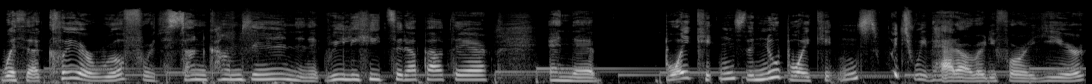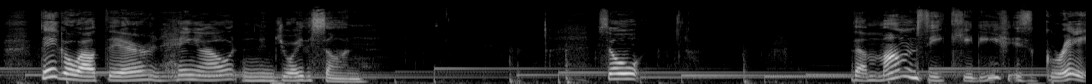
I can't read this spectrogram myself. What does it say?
with a clear roof where the sun comes in and it really heats it up out there. And the boy kittens, the new boy kittens, which we've had already for a year, they go out there and hang out and enjoy the sun. So the Momsy kitty is gray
